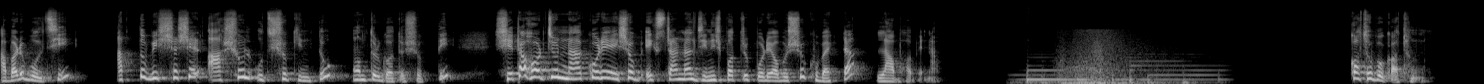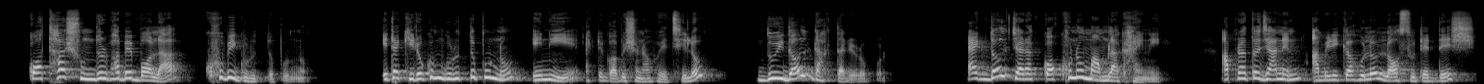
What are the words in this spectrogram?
আবারও বলছি, আত্মবিশ্বাসের আসল উৎস কিন্তু অন্তর্গত শক্তি। সেটা অর্জন না করে এসব এক্সটার্নাল জিনিসপত্র পড়ে অবশ্য খুব একটা লাভ হবে না। কথোপকথন। কথা সুন্দরভাবে বলা খুবই গুরুত্বপূর্ণ। এটা কীরকম গুরুত্বপূর্ণ এ নিয়ে একটা গবেষণা হয়েছিল দুই দল ডাক্তারের ওপর। একদল যারা কখনো মামলা খায়নি। আপনারা তো জানেন আমেরিকা হলো লসুটের দেশ।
